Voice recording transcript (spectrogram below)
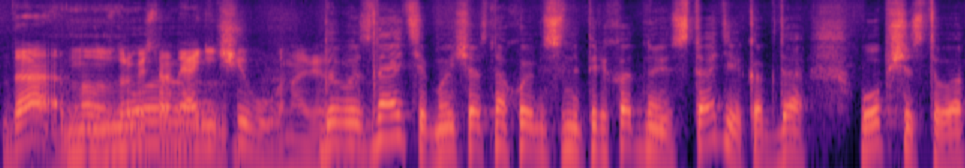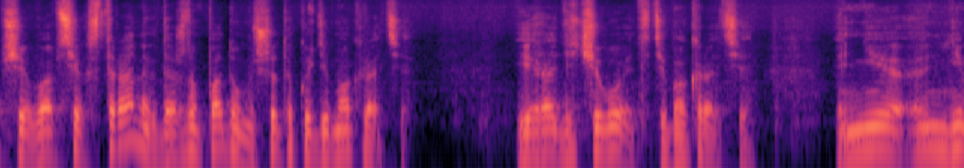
Да, но с другой но, стороны, а ничего, наверное. Да вы знаете, мы сейчас находимся на переходной стадии, когда общество вообще во всех странах должно подумать, что такое демократия. И ради чего эта демократия. Не, не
